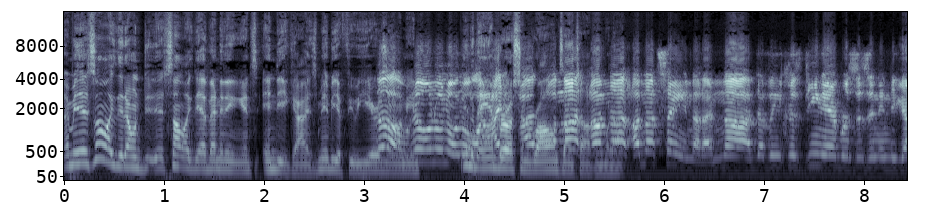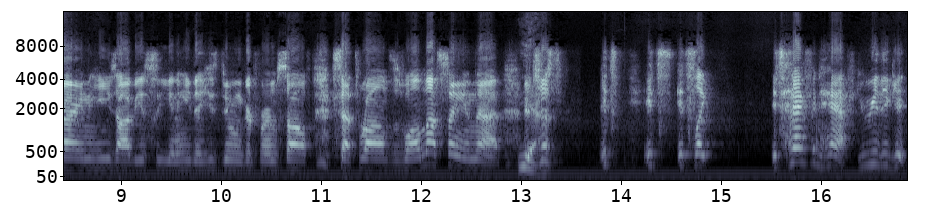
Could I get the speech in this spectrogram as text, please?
I mean, it's not like they don't. Do, it's not like they have anything against indie guys. Maybe a few years. no ago. I mean, no no no you no know, the I- Ambrose and Rollins I'm on top. I'm not. I'm not saying that I'm not definitely because Dean Ambrose is an indie guy and he's obviously you know he, he's doing good for himself Seth Rollins as well I'm not saying that Yeah. it's just it's it's it's like it's half and half. You either get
